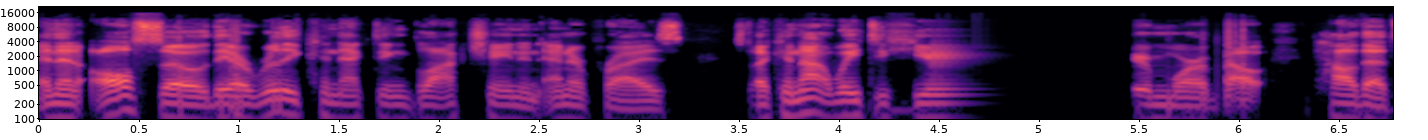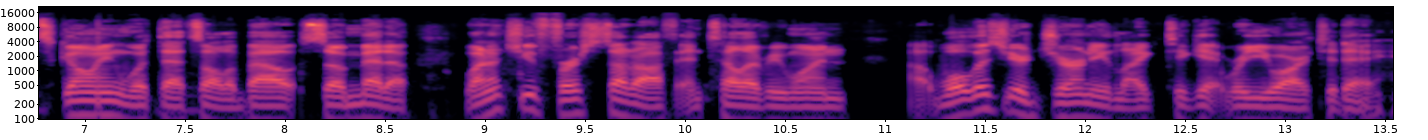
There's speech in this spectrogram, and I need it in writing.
and then also they are really connecting blockchain and enterprise. So, I cannot wait to hear hear more about how that's going, what that's all about. So, Medha, why don't you first start off and tell everyone uh, what was your journey like to get where you are today?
